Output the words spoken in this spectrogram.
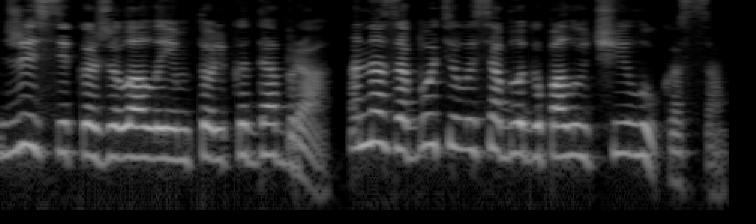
Джессика желала им только добра. Она заботилась о благополучии Лукаса.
